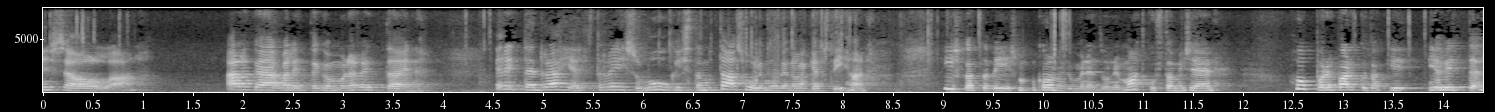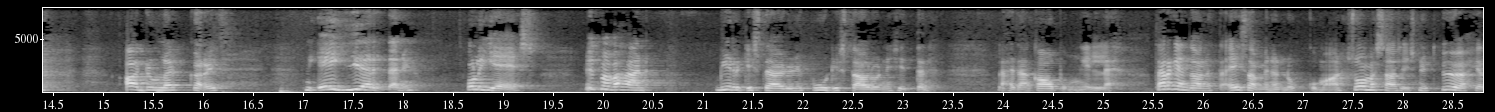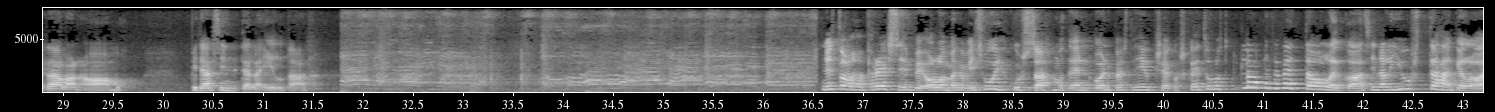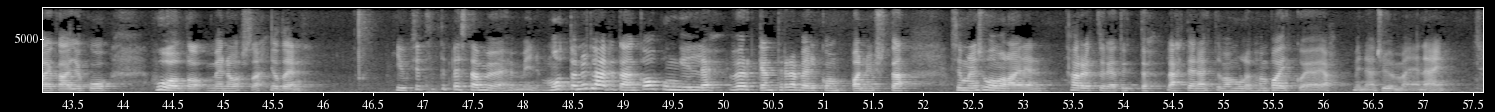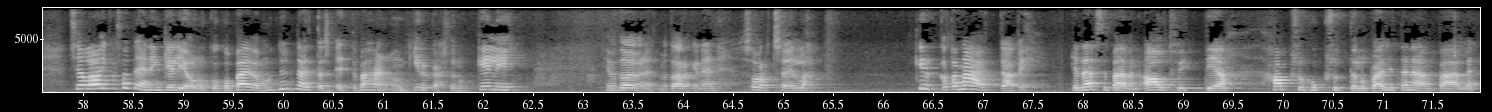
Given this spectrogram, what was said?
Sydneyssä ollaan. Älkää välittäkö mun erittäin, erittäin rähjäisestä reissuluukista, mutta taas oli muuten oikeasti ihan 5 5 30 tunnin matkustamiseen. Huppari, parkkutakki ja sitten adulekkarit. Niin ei hiertänyt. Oli jees. Nyt mä vähän virkistäydyn ja puhdistaudun, niin sitten lähdetään kaupungille. Tärkeintä on, että ei saa mennä nukkumaan. Suomessa on siis nyt yö ja täällä on aamu. Pitää sinnitellä iltaan. Nyt on vähän pressimpi olo. Mä kävin suihkussa, mutta en voinut päästä hiuksia, koska ei tullut lämmintä vettä ollenkaan. Siinä oli just tähän kelloaikaan joku huolto menossa, joten hiukset sitten pestään myöhemmin. Mutta nyt lähdetään kaupungille Work and Travel Companysta. Semmoinen suomalainen harjoittelijatyttö lähtee näyttämään mulle vähän paikkoja ja mennään syömään ja näin. Siellä on aika sateinen keli ollut koko päivä, mutta nyt näyttäisi, että vähän on kirkastunut keli. Ja mä toivon, että mä tarkenen sortseilla. Kirkkalta näyttääpi. Ja tässä päivän outfittia. Hapsuhupsuttelu pääsi tänään päälle.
